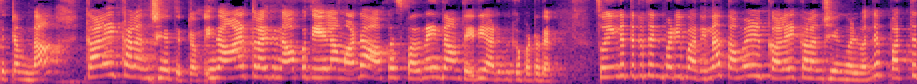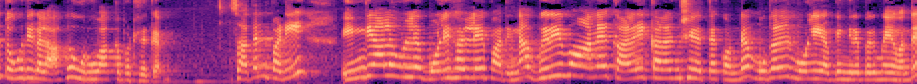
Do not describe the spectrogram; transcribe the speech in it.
திட்டம் தான் கலைக்களஞ்சிய திட்டம். இது ஆயிரத்தி தொள்ளாயிரத்தி நாற்பத்தி ஏழாம் ஆண்டு ஆகஸ்ட் பதினைந்தாம் தேதி அறிவிக்கப்பட்டது. ஸோ இந்த திட்டத்தின்படி பார்த்தீங்கன்னா தமிழ் கலைக்களஞ்சியங்கள் வந்து பத்து தொகுதிகளாக உருவாக்கப்பட்டிருக்கு. ஸோ அதன்படி இந்தியாவில் உள்ள மொழிகள்லே பார்த்தீங்கன்னா விரிவான கலை களஞ்சியத்தை கொண்ட முதல் மொழி அப்படிங்கிற பெருமையை வந்து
